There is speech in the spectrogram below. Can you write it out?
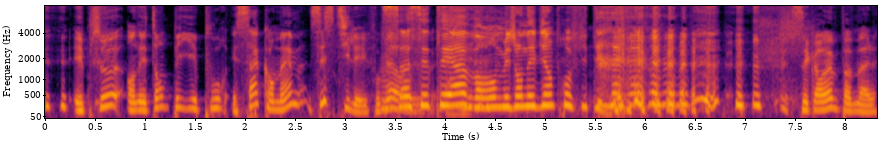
Et ce en étant payé pour. Et ça quand même, c'est stylé. Il faut bien Ça c'était avant, mais j'en ai bien profité. C'est quand même pas mal.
